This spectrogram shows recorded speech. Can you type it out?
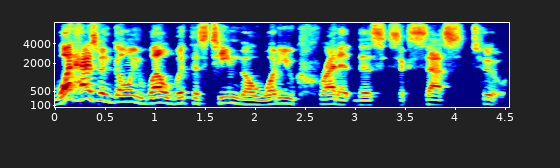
What has been going well with this team, though? What do you credit this success to?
